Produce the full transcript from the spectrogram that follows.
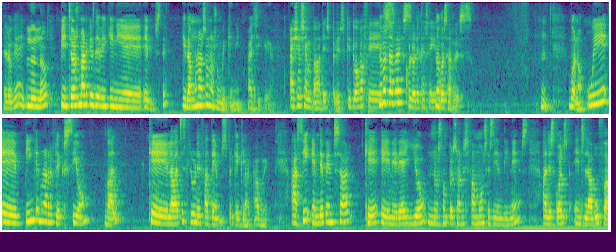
Es lo que hay. No, no. Pitjors marques de biquini he, he vist, eh? I damunt no és un biquini, així que... Això se'n va després, que tu agafes No passa res. coloret enseguida. No passa res. Hm. Bueno, avui eh, vinc en una reflexió, val? que la vaig escriure fa temps, perquè, clar, a veure, així hem de pensar que eh, Nerea i jo no som persones famoses i en diners, a les quals ens la bufa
